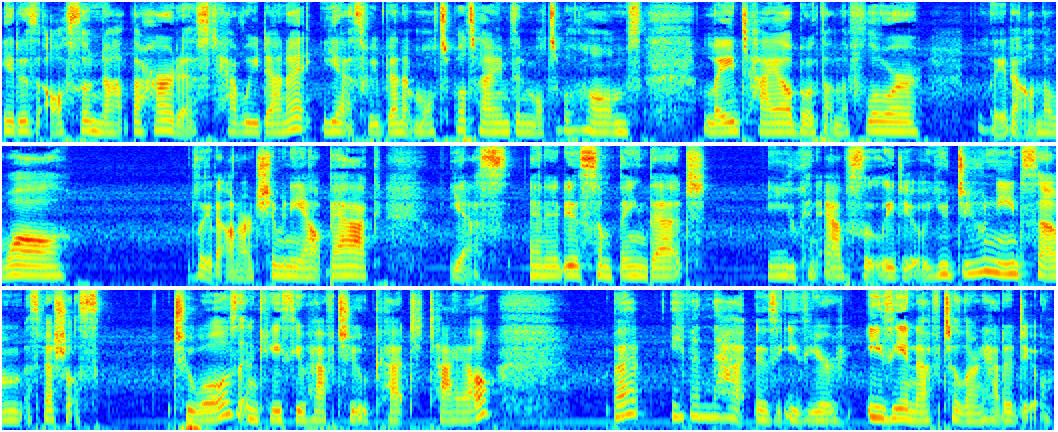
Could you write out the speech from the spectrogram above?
It is also not the hardest. Have we done it? Yes, we've done it multiple times in multiple homes. Laid tile both on the floor, laid it on the wall, laid it on our chimney out back. Yes, and it is something that you can absolutely do. You do need some special tools in case you have to cut tile, but even that is easier, easy enough to learn how to do.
